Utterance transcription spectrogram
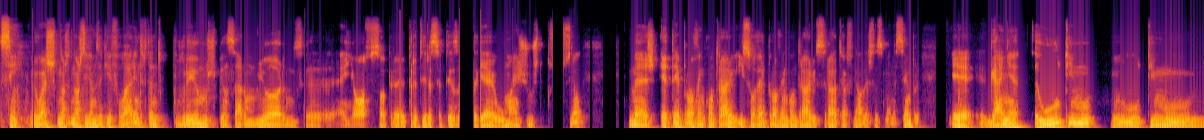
Sim, eu acho que nós, nós estivemos aqui a falar, entretanto poderemos pensar melhor uh, em off só para, para ter a certeza que é o mais justo possível, mas até prova em contrário, e se houver prova em contrário será até ao final desta semana sempre, é, ganha o último, o último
